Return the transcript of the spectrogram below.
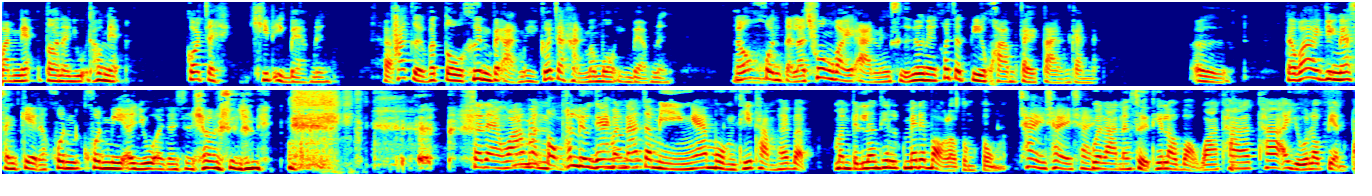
วันเนี้ยตอนอายุเท่าเนี้ยก็จะคิดอีกแบบหนึง่งค่ะถ้าเกิดว่าโตขึ้นไปอ่านมาอีกก็จะหันมามองอีกแบบหนึ่งแล้วคนแต่ละช่วงวัยอ่านหนังสือเรื่องนี้ก็จะตีความแตกต่างกันน่ะเออ แต่ว่าจริงๆนะสังเกตอะคนคนมีอายุอาจจะชอบหนังสือเรื่องนี้แสดงว่ามัมันตกผลึกไงมันน่าจะมีแง่มุมที่ทำให้แบบมันเป็นเรื่องที่ไม่ได้บอกเราตรงๆอะใช่ใช่ใช่เวลาหนังสือที่เราบอกว่าถ้าถ้าอายุเราเปลี่ยนไป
